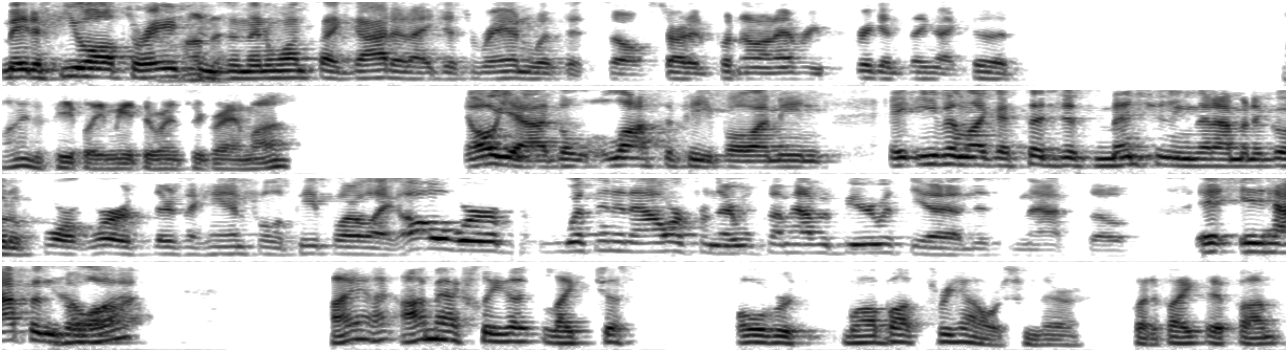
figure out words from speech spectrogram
made a few alterations. And then once I got it, I just ran with it. So started putting on every friggin' thing I could. Funny the people you meet through Instagram, huh? Oh yeah, the, lots of people. I mean, even like I said, just mentioning that I'm going to go to Fort Worth, there's a handful of people are like, "Oh, we're within an hour from there. We'll come have a beer with you," and this and that. So it, it happens you know a lot. I, I am actually uh, like just over well about three hours from there. But if I if I'm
